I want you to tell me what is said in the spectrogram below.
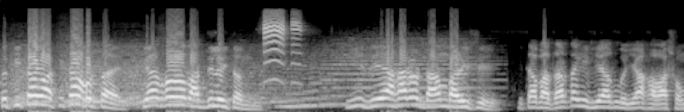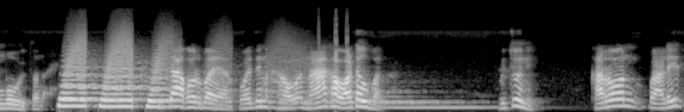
তো কিতাবা কিতা করতাই পেঁয়াজ খাওয়া বাদ দিলে হইতাম নি। ই যে আকারের দাম বাড়িছে কিতা বাজার থেকে পেঁয়াজ লইয়া খাওয়া সম্ভব হইতো না কিতা করবা ইয়ার কয়দিন খাওয়া না খাওয়াটাও ভালো। বুঝছ নি? কারণ বাড়িত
